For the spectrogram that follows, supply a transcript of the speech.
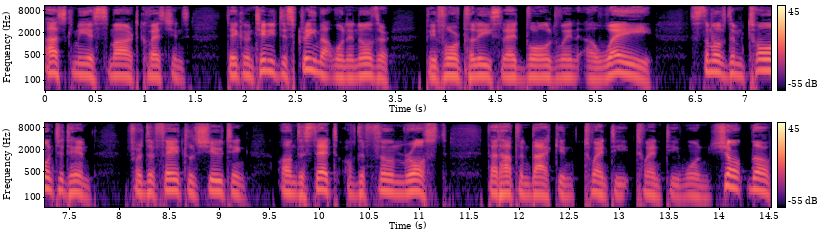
ask me a smart questions. They continued to scream at one another before police led Baldwin away. Some of them taunted him for the fatal shooting on the set of the film Rust that happened back in 2021. Shut the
